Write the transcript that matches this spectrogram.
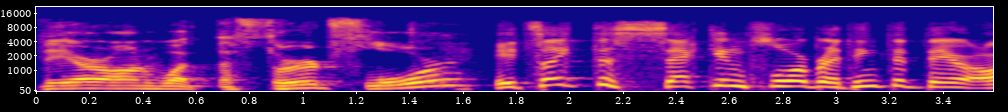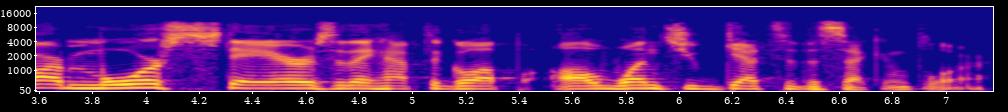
they're on what the third floor? It's like the second floor but i think that there are more stairs that they have to go up all once you get to the second floor.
